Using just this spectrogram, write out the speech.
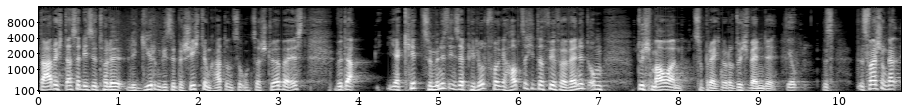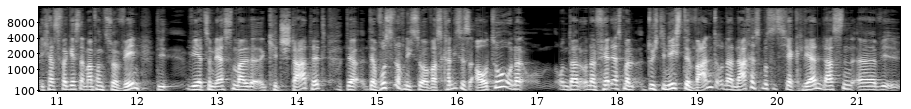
dadurch, dass er diese tolle Legierung, diese Beschichtung hat und so unzerstörbar ist, wird er ja Kit zumindest in dieser Pilotfolge hauptsächlich dafür verwendet, um durch Mauern zu brechen oder durch Wände. Jo. Das, das war schon ganz, ich habe es vergessen am Anfang zu erwähnen, die, wie er zum ersten Mal äh, Kit startet, der, der wusste noch nicht so, was kann dieses Auto und dann und dann, und dann fährt er erstmal durch die nächste Wand und danach erst muss er sich erklären lassen, äh, wie,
